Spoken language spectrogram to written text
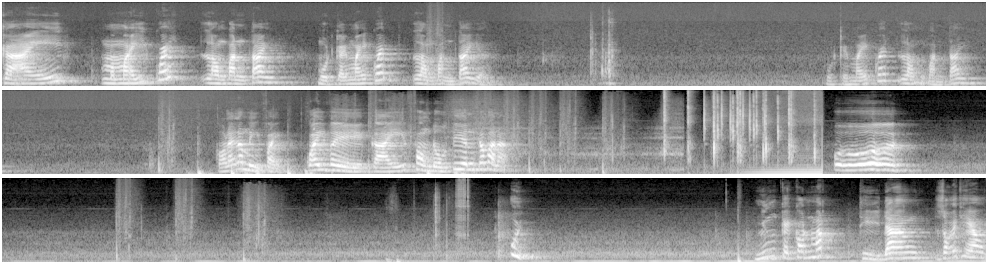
cái mà máy quét lòng bàn tay một cái máy quét lòng bàn tay à? Một cái máy quét lòng bàn tay. Có lẽ là mình phải quay về cái phòng đầu tiên các bạn ạ. Ôi ôi ôi ui. Những cái con mắt thì đang dõi theo.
